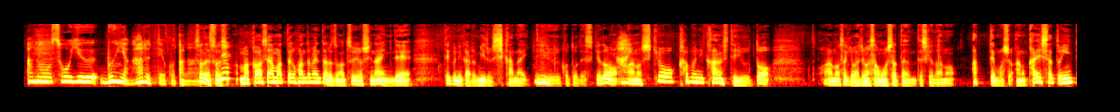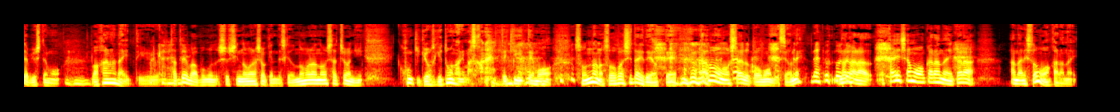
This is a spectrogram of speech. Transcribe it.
あの、そういう分野があるっていうことなんですね。そうです、そうです。まあ、為替は全くファンダメンタルズが通用しないんで、テクニカル見るしかないっていうことですけど、うんはい、あの、市況株に関して言うと、あの、さっき和島さんもおっしゃったんですけど、あの、あってもあの、会社とインタビューしてもわからないっていう、うん、例えば僕出身野村証券ですけど、野村の社長に、今期業績どうなりますかね？って聞いても、そんなの相場次第だよって、多分おっしゃると思うんですよね。だから、会社もわからないから、アナリストもわからない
